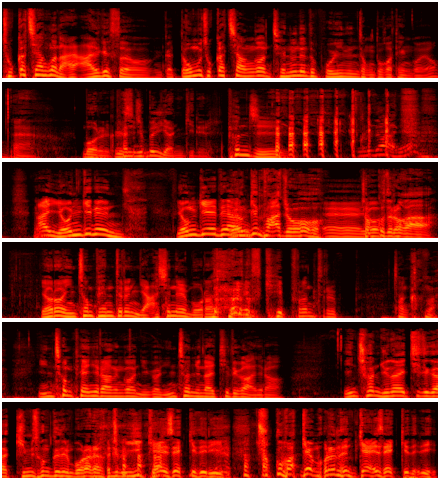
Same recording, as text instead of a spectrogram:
족같이 한 건 알겠어요. 그러니까 너무 족같이 한 건 제 눈에도 보이는 정도가 된 거예요. 네. 뭐를 그 편집을 연기를. 편지. 아니 연기는 연기에 대한 연긴 봐줘. 예, 예, 적고 여- 들어가. 여러 인천 팬들은 야신을 몰아서 SK 프런트를 잠깐만 인천 팬이라는 건 이거 인천 유나이티드가 아니라 인천 유나이티드가 김성근을 몰아놔가지고 이 개새끼들이 축구밖에 모르는 개새끼들이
